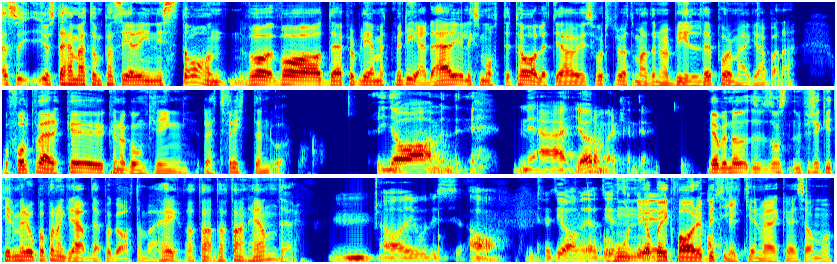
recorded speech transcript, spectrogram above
alltså just det här med att de passerar in i stan, vad, vad är problemet med det? Det här är ju liksom 80-talet, jag har ju svårt att tro att de hade några bilder på de här grabbarna. Och folk verkar ju kunna gå omkring rätt fritt ändå. Ja, men det, nej, gör de verkligen det? Ja men de, de försöker till och med ropa på någon grabb där på gatan bara hej, vad fan, vad fan händer? Mm, ja, jo, det, ja, inte vet jag. jag, jag hon jobbar ju kvar i konstigt. butiken verkar det som och,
